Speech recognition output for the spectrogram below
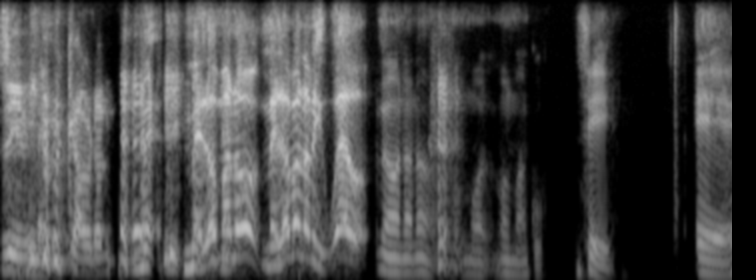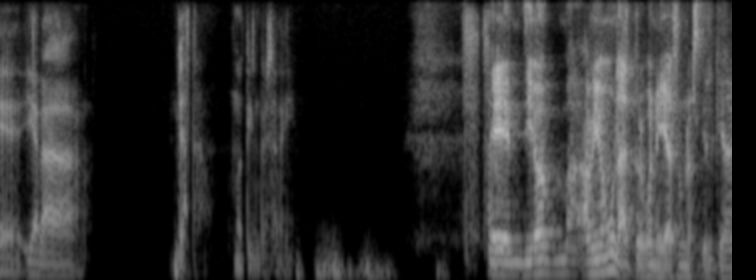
Sí, sí. Sí, Me- diu, cabrón. Me, melómano, melómano mi huevo. No, no, no, molt, molt maco. Sí. Eh, I ara ja està, no tinc res a dir. Eh, jo, a mi m'ha molat, però bueno, ja és un estil que a,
